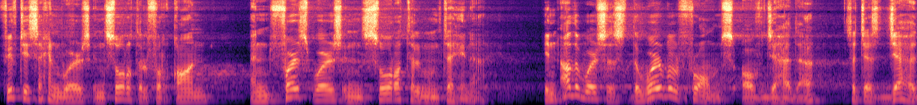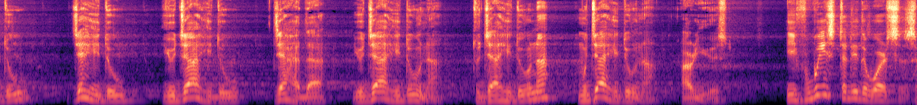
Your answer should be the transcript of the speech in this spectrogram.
52nd verse in Surah Al-Furqan, and 1st verse in Surah Al-Mumtahina. In other verses, the verbal forms of jahada, such as jahadu, jahidu, yujahidu, jahada, yujahiduna, tujahiduna, mujahiduna are used. If we study the verses,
